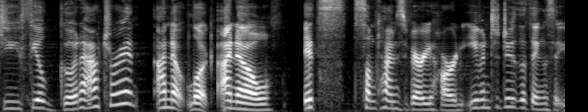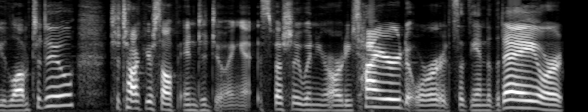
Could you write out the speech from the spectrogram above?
Do you feel good after it? I know, look, I know it's sometimes very hard, even to do the things that you love to do, to talk yourself into doing it, especially when you're already tired or it's at the end of the day or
